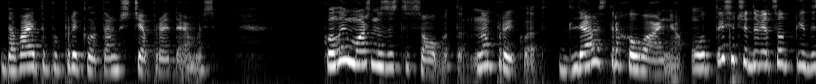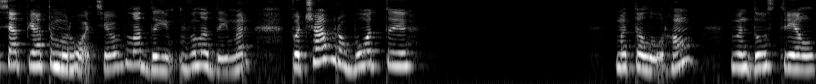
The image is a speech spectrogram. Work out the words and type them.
давайте по прикладам ще пройдемось. Коли можна застосовувати? Наприклад, для страхування у 1955 році Володимир почав роботи металургом в Industrial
